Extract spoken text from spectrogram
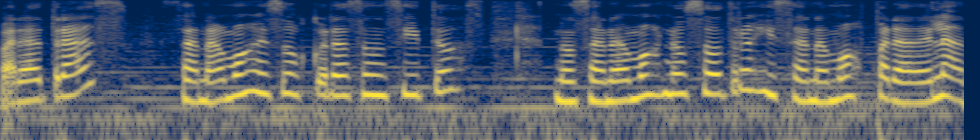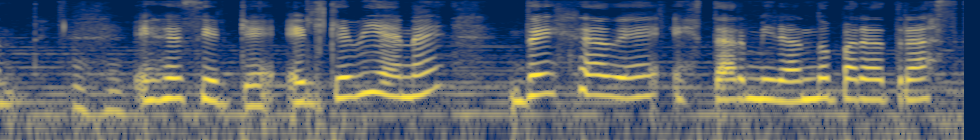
para atrás, sanamos esos corazoncitos, nos sanamos nosotros y sanamos para adelante. Es decir, que el que viene deja de estar mirando para atrás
